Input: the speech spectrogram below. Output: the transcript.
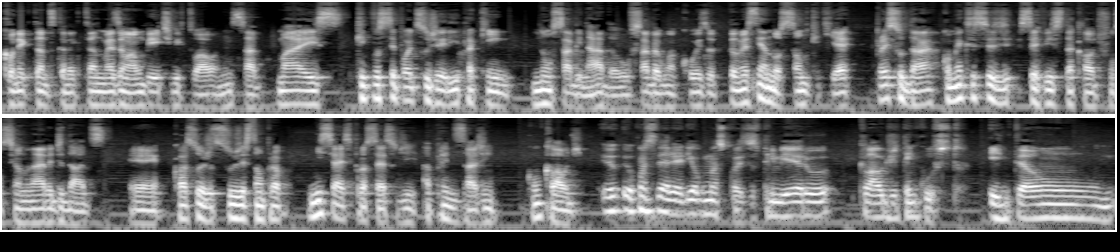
conectando, desconectando, mas é um ambiente virtual, nem sabe. Mas o que, que você pode sugerir para quem não sabe nada, ou sabe alguma coisa, pelo menos tem a noção do que, que é, para estudar como é que esse serviço da cloud funciona na área de dados? É, qual a sua sugestão para iniciar esse processo de aprendizagem com cloud? Eu, eu consideraria algumas coisas. Primeiro, cloud tem custo. Então,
